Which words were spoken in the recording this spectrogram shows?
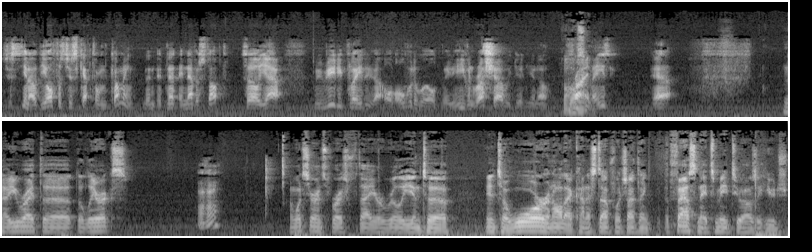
just you know, the offers just kept on coming. It, it, ne- it never stopped. So yeah, we really played uh, all over the world. Really. Even Russia, we did. You know, it was Right. amazing. Yeah. Now you write the the lyrics. hmm And what's your inspiration for that? You're really into into war and all that kind of stuff, which I think fascinates me too. I was a huge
